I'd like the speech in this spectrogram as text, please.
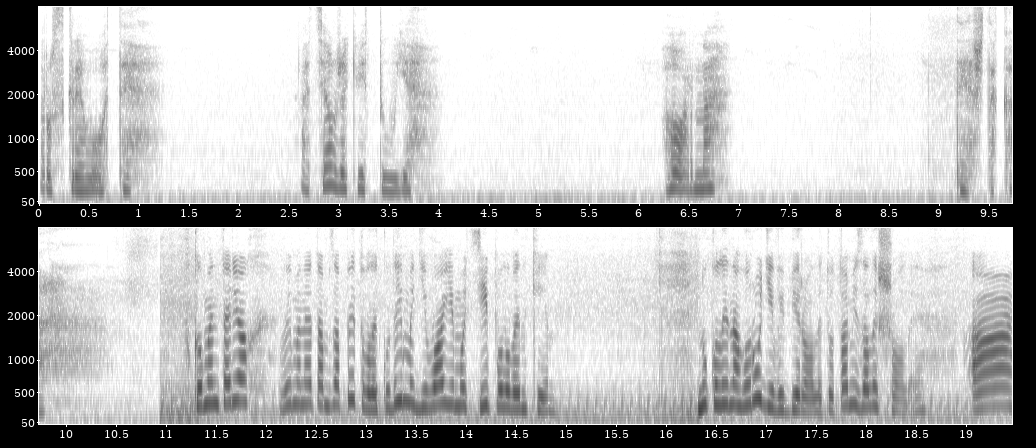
розкривати. А ця вже квітує. Гарна. Теж така. В коментарях ви мене там запитували, куди ми діваємо ці половинки. Ну, коли на городі вибирали, то там і залишали. А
